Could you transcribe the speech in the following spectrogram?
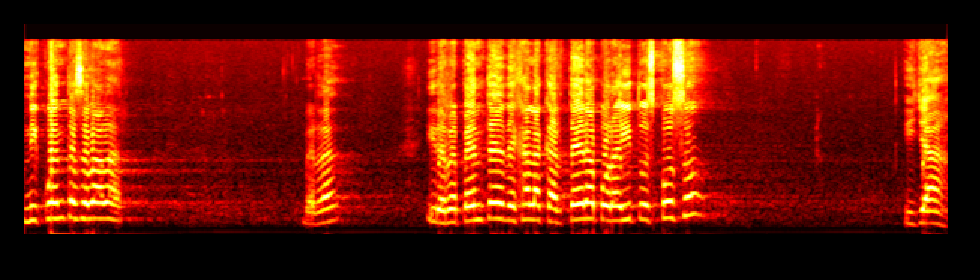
ni cuenta se va a dar. ¿Verdad? Y de repente deja la cartera por ahí tu esposo y ya.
